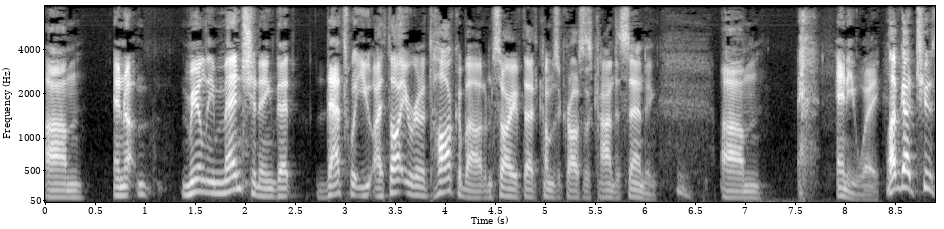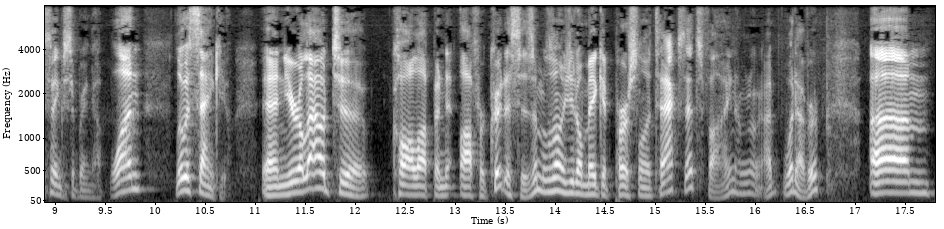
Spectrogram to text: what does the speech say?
um, and uh, merely mentioning that that's what you. I thought you were going to talk about. I'm sorry if that comes across as condescending. Um, anyway, I've got two things to bring up. One, Lewis, thank you. And you're allowed to call up and offer criticism as long as you don't make it personal attacks. That's fine. I'm, I, whatever. Um,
